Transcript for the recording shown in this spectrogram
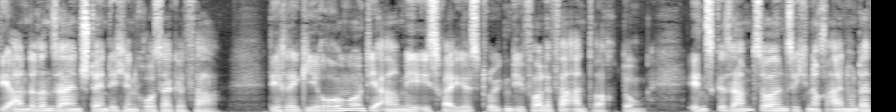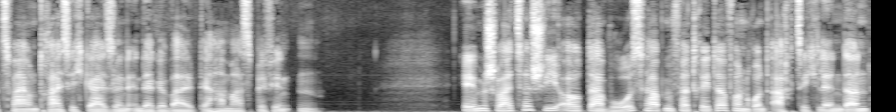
Die anderen seien ständig in großer Gefahr. Die Regierung und die Armee Israels trügen die volle Verantwortung. Insgesamt sollen sich noch 132 Geiseln in der Gewalt der Hamas befinden. Im Schweizer Skiort Davos haben Vertreter von rund 80 Ländern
